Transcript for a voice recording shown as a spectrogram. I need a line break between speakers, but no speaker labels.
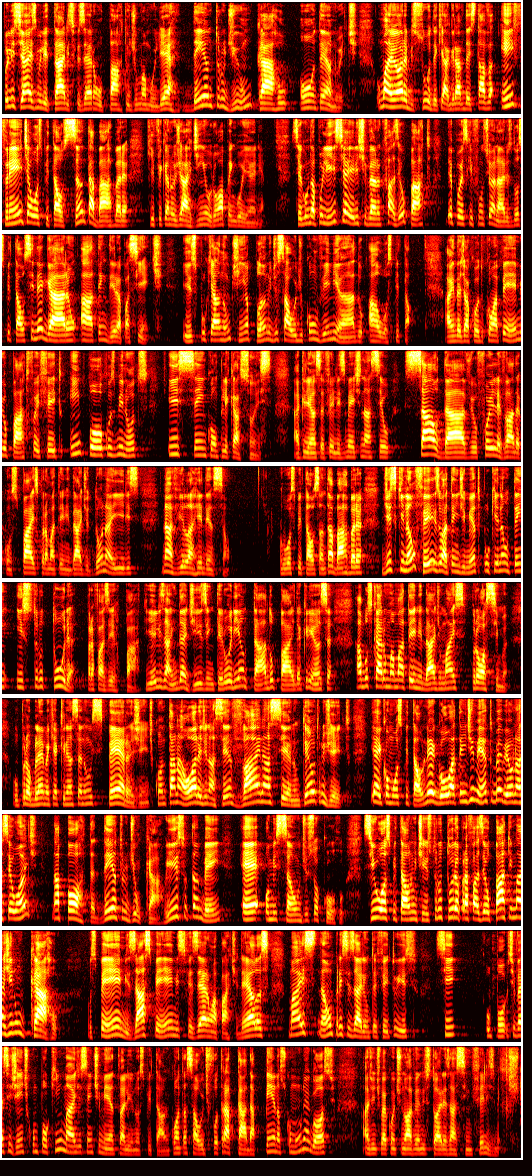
Policiais militares fizeram o parto de uma mulher dentro de um carro ontem à noite. O maior absurdo é que a grávida estava em frente ao Hospital Santa Bárbara, que fica no Jardim Europa, em Goiânia. Segundo a polícia, eles tiveram que fazer o parto depois que funcionários do hospital se negaram a atender a paciente. Isso porque ela não tinha plano de saúde conveniado ao hospital. Ainda de acordo com a PM, o parto foi feito em poucos minutos e sem complicações. A criança felizmente nasceu saudável, foi levada com os pais para a maternidade Dona Iris, na Vila Redenção. O Hospital Santa Bárbara diz que não fez o atendimento porque não tem estrutura para fazer parto. E eles ainda dizem ter orientado o pai da criança a buscar uma maternidade mais próxima. O problema é que a criança não espera, gente. Quando está na hora de nascer, vai nascer, não tem outro jeito. E aí, como o hospital negou o atendimento, o bebê nasceu onde? Na porta, dentro de um carro. Isso também é omissão de socorro. Se o hospital não tinha estrutura para fazer o parto, imagina um carro. Os PMs, as PMs fizeram a parte delas, mas não precisariam ter feito isso se o tivesse gente com um pouquinho mais de sentimento ali no hospital. Enquanto a saúde for tratada apenas como um negócio, a gente vai continuar vendo histórias assim, infelizmente.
